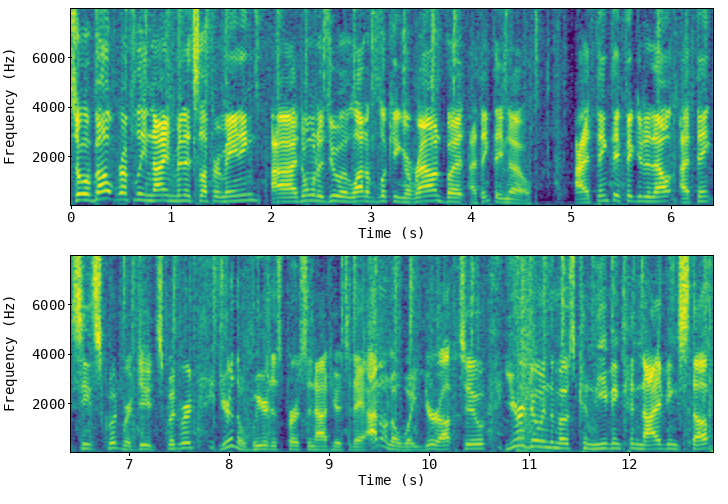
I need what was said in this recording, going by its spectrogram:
So about roughly nine minutes left remaining. I don't want to do a lot of looking around, but I think they know. I think they figured it out. I think, see, Squidward, dude, Squidward, you're the weirdest person out here today. I don't know what you're up to. You're doing the most conniving, conniving stuff,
